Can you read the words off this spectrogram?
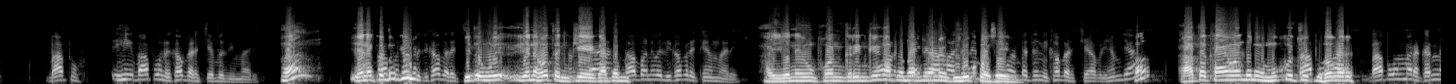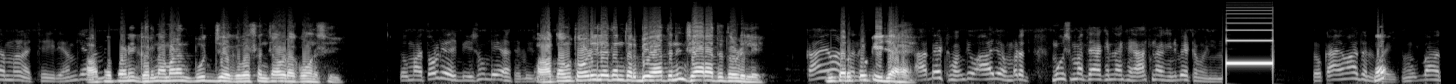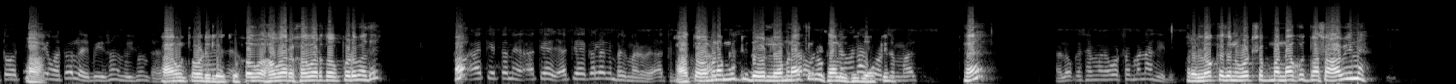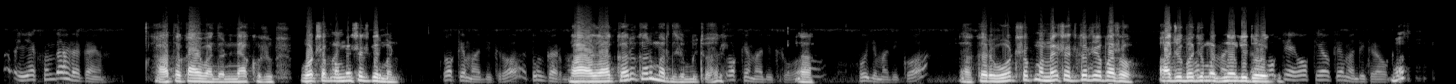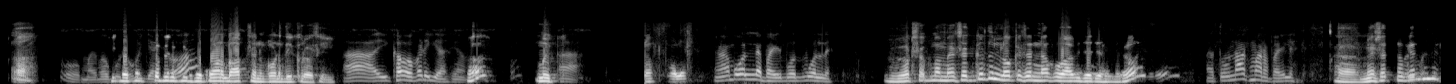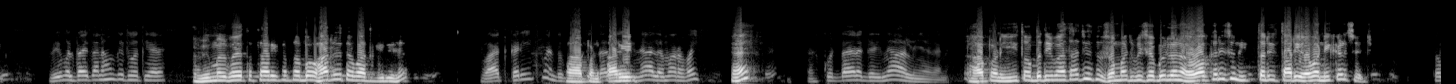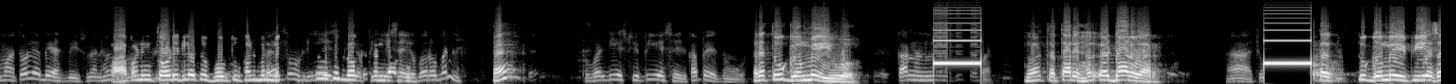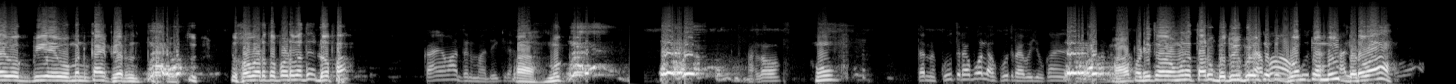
બાપુ એ બાપુને ખબર છે બધી મારી. હા? એને ખબર છે ને ખબર છે. તો હું એને હોત ને કે સમજ્યા? કાં તમે બાપુને બધી ખબર છે અમારી. હા એને હું ફોન કરીને કે કોણ તમારે અમે ગ્લુકો છે બધાની ખબર છે આપણી સમજ્યા? હા? હા તો કાંઈ વાંધો નહીં મૂકું છું ખબર બાપુ અમારા ઘરના માણસ છે રે, સમજ્યા હા તો પણ ઘરના માણસ પૂછજે કે વસંત ચાવડા કોણ છે તો માં તોડી બીજું શું બે હાથે બીજું? હા તો હું તોડી લઈ તમ તાર બે હાથે નહીં ચાર હાથે તોડી લઈ કાંઈ વાંધો તૂટી જાય આ બેઠો હું જો આજો હમણાં મૂછમાંથી આખી નાખી હાથ નાખીને બેઠો હું તો કાંઈ વાંધો નહીં ભાઈ હું તો તો લઈ બીજું શું બીજું શું થાય? હા હું તોડી લઉં છું ખબર હવાર તો પડવા દે. હા? અત્યારે તને અત્યારે અત્યારે કલર ને ભાઈ મારો હા તો હમણાં મૂકી દો એટલે હમણાં અત્યારે ચાલુ થઈ જાય હે? લોકેશન મને WhatsApp માં નાખી દે. અરે લોકેશન વોટ્સઅપમાં નાખું તો પાછો આવી ને? એક સંદાડે એમ. હા તો કાંઈ વાંધો નહીં નાખું છું. વોટ્સઅપમાં મેસેજ કરી મને. ઓકે માં દીકરો તું કર. હા હા કર કર મારી દે બીટો ઓકે માં દીકરો હા. હોજે માં દીકરો હા. કરમાં મેસેજ કરજે પાછો. આજુબાજુમાં જ ન લીધો હોય ઓકે ઓકે ઓકે માં દીકરા ઓકે. હા? ઓ મારા બાબુ કોણ બાપ છે ને કોણ દીકરો છે હા ઈ ખબર પડી ગયા છે હા? હા. બોલ લે ભાઈ બોલ બોલ લે. વોટ્સઅપમાં મેસેજ કર દે ને લોકેશન નાખું આવી જજે ખબર હો. તું નાખ મારા ભાઈ લે. હા મેસેજ તો કરી ને વિમલભાઈ તને શું કીધું અત્યારે? વિમલભાઈ તો તારી કરતા બહુ સારી રીતે વાત કરી છે. વાત કરી જ ને હા, પણ તારી- ના લે મારો ભાઈ. હે. હા પણ ઈ તો બધી વાત સાચી તું સમાજ વિશે બોલ્યો ને હવા કરી છે ને તારી તારી હવા નીકળશે જ. તો માં તોલે બેસ બેસ હા પણ ઈ તોડી લે તું તું ખાલી મને. બરોબર ને? હે? તો ભાઈ ડીએસપી પીએસઆઈ કપે તું. અરે તું ગમે એવો કાનૂન હા, તો તારી હ- અઢાર વાર. હા તું ગમે પીએસ આવ્યો પી આવ્યો મને કાઈ ફેર નથી પડતો. તું તું ખબર તો પડવા દે ડોફા. કાઈ વાંધો નહીં દીકરા. હા મુક. હેલો. હું? તમે કૂતરા બોલા કૂતરા બીજું કાઈ હા પડી તો હમણાં તારું બધું બોલ તો તું હા, ફોન તો મુઈ ખાલી- ભડવા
